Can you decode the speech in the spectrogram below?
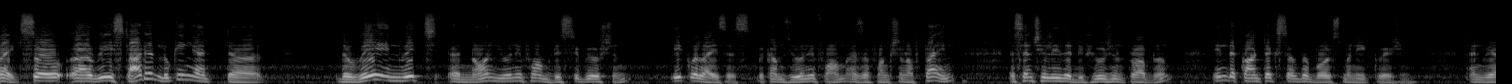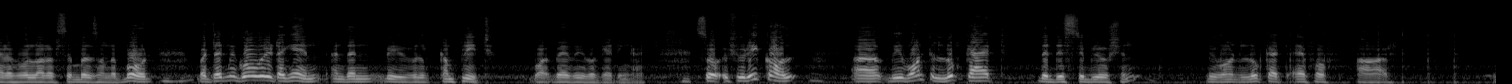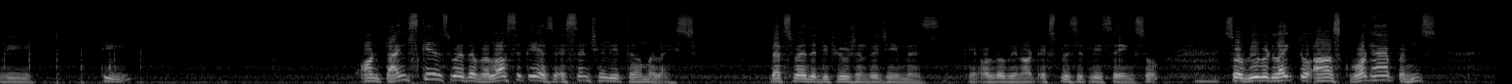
Right. So, uh, we started looking at uh, the way in which a non-uniform distribution equalizes becomes uniform as a function of time essentially the diffusion problem in the context of the Boltzmann equation and we had a whole lot of symbols on the board but let me go over it again and then we will complete where we were getting at. So if you recall uh, we want to look at the distribution we want to look at f of r v t on time scales where the velocity is essentially thermalized that is where the diffusion regime is okay although we are not explicitly saying so. So we would like to ask what happens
